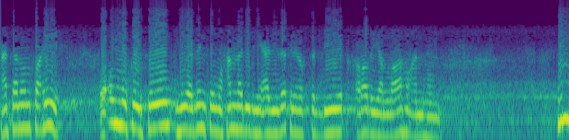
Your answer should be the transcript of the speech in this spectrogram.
حسن صحيح. وأم كلثوم هي بنت محمد بن أبي بكر الصديق رضي الله عنهم. ثم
